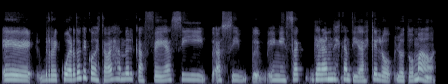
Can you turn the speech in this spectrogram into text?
eh, recuerdo que cuando estaba dejando el café así, así, eh, en esas grandes cantidades que lo, lo tomaba,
